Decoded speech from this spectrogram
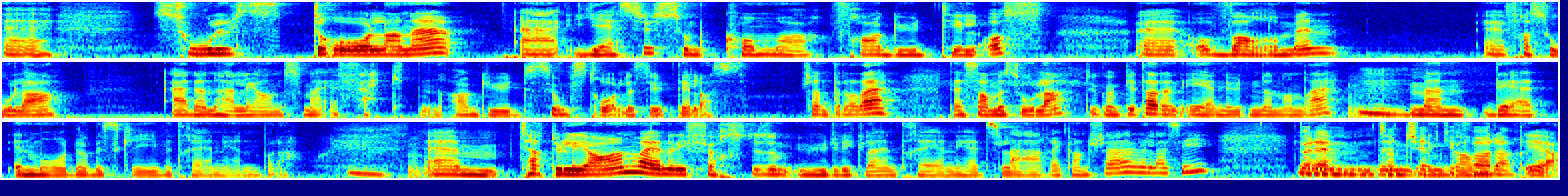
Eh, solstrålene er Jesus som kommer fra Gud til oss. Eh, og varmen eh, fra sola er Den hellige ånd, som er effekten av Gud som stråles ut til oss. Skjønte dere det? Det er samme sola. Du kan ikke ta den ene uten den andre. Men det er en måte å beskrive treenigheten på, da. Em, Tertulian var en av de første som utvikla en treenighetslære, kanskje, vil jeg si. Var det en Em, sånn kirkefader? ja.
